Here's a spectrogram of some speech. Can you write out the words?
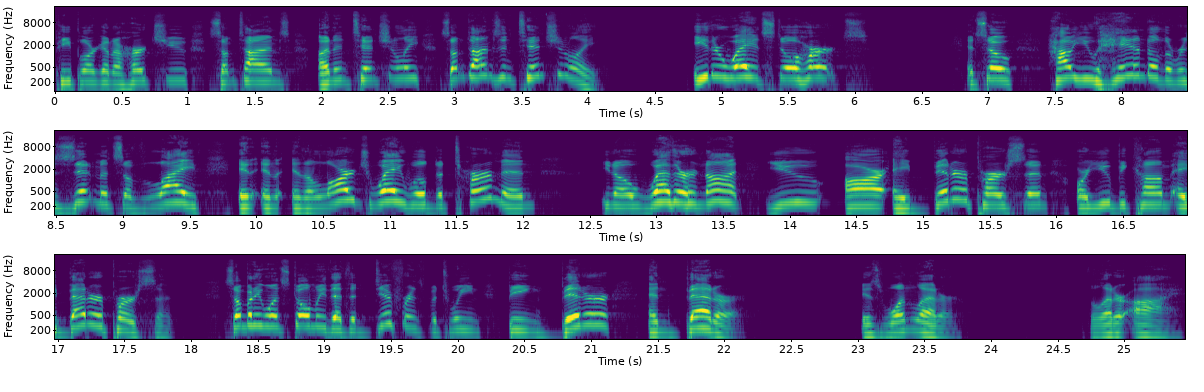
People are going to hurt you, sometimes unintentionally, sometimes intentionally. Either way, it still hurts. And so, how you handle the resentments of life in, in, in a large way will determine you know, whether or not you are a bitter person or you become a better person. Somebody once told me that the difference between being bitter and better is one letter, the letter I.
